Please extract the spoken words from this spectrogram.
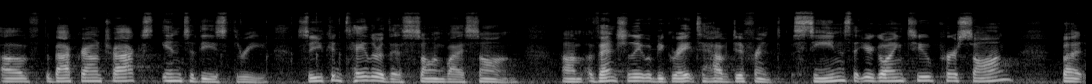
of the background tracks into these three. So you can tailor this song by song. Um, eventually, it would be great to have different scenes that you're going to per song. But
